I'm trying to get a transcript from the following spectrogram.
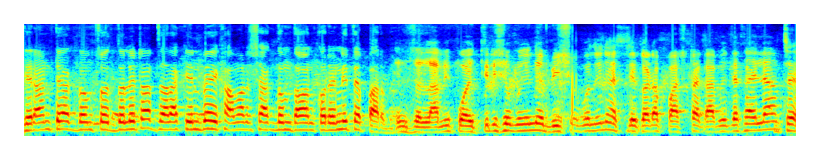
গ্যারান্টি একদম চোদ্দ লিটার যারা কিনবে এই খামার এসে একদম দহন করে নিতে পারবে। ইনশাল্লাহ আমি পঁয়ত্রিশও বলি না বিশও বলি না সে কটা পাঁচটা গাভি দেখাইলাম। যে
